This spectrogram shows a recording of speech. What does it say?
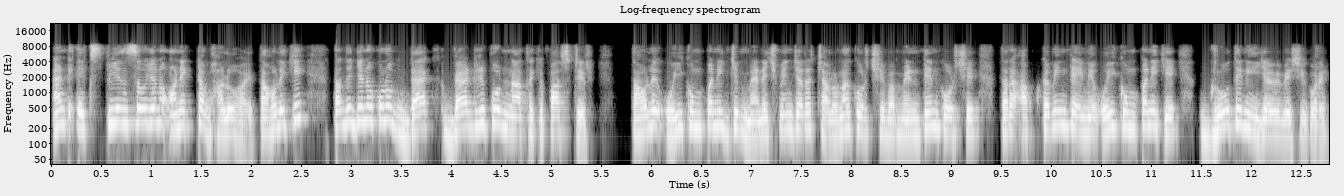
অ্যান্ড এক্সপিরিয়েন্সেও যেন অনেকটা ভালো হয়। তাহলে কি? তাদের যেন কোনো ব্যাক ব্যাড রিপোর্ট না থাকে পাস্টের তাহলে ওই কোম্পানির যে ম্যানেজমেন্ট যারা চালনা করছে বা মেনটেন করছে, তারা আপকামিং টাইমে ওই কোম্পানিকে গ্রোথে নিয়ে যাবে বেশি করে।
